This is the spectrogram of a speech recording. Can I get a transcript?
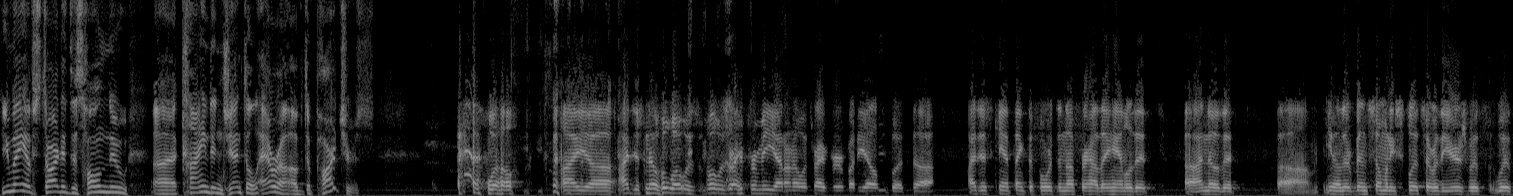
you may have started this whole new uh, kind and gentle era of departures. well, I uh, I just know what was what was right for me. I don't know what's right for everybody else, but uh, I just can't thank the Fords enough for how they handled it. Uh, I know that um, you know there have been so many splits over the years with with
